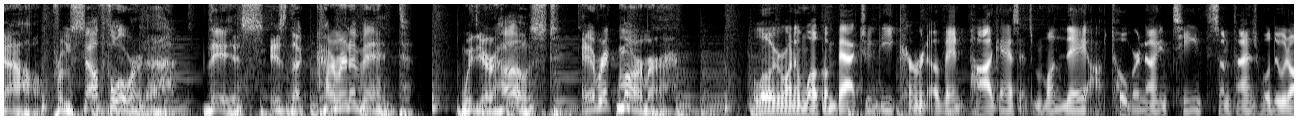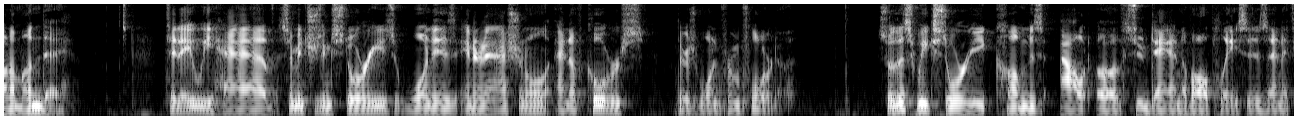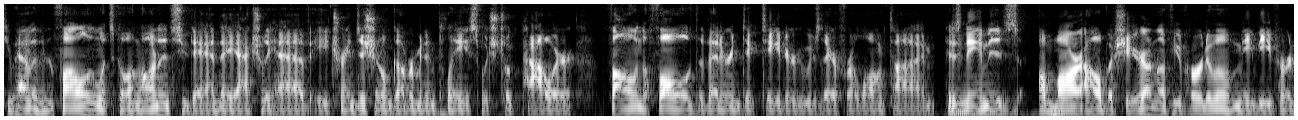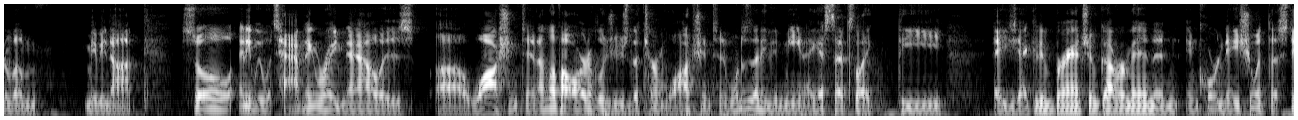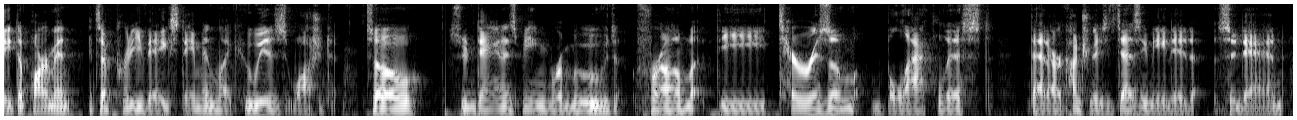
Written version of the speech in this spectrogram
Now, from South Florida, this is the current event with your host, Eric Marmer. Hello, everyone, and welcome back to the current event podcast. It's Monday, October 19th. Sometimes we'll do it on a Monday. Today we have some interesting stories. One is international, and of course, there's one from Florida. So, this week's story comes out of Sudan, of all places. And if you haven't been following what's going on in Sudan, they actually have a transitional government in place which took power following the fall of the veteran dictator who was there for a long time. His name is Omar al Bashir. I don't know if you've heard of him. Maybe you've heard of him, maybe not. So, anyway, what's happening right now is uh, Washington. I love how articles use the term Washington. What does that even mean? I guess that's like the executive branch of government and in coordination with the State Department. It's a pretty vague statement like who is Washington? So Sudan is being removed from the terrorism blacklist that our country has designated Sudan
